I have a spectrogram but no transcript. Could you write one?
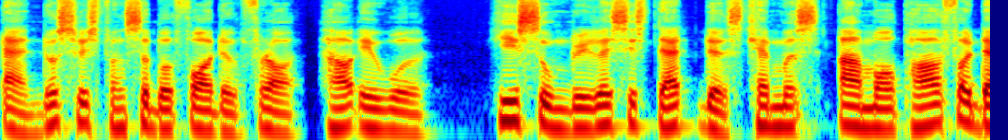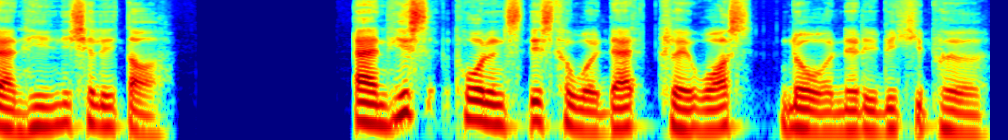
and those responsible for the fraud. However he soon realizes that the scammers are more powerful than he initially thought. And his opponents discover that Clay was no ordinary beekeeper,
